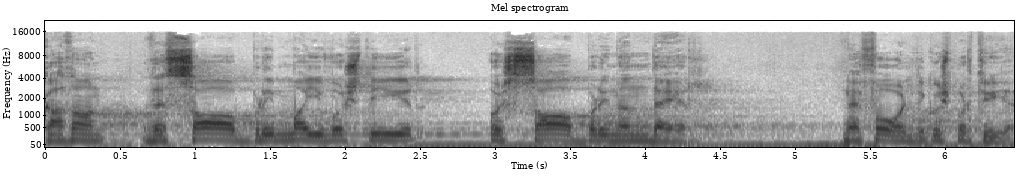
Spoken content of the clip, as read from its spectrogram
ka thanë dhe sabri ma i vështirë është sabri në nder. Me fol dikush për tyje.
